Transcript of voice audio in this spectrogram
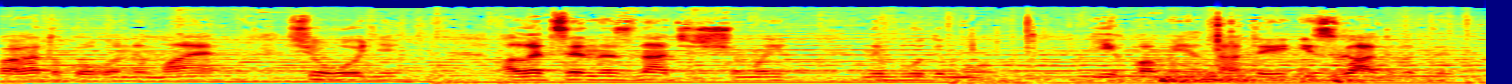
багато кого немає сьогодні, але це не значить, що ми не будемо їх пам'ятати і згадувати.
